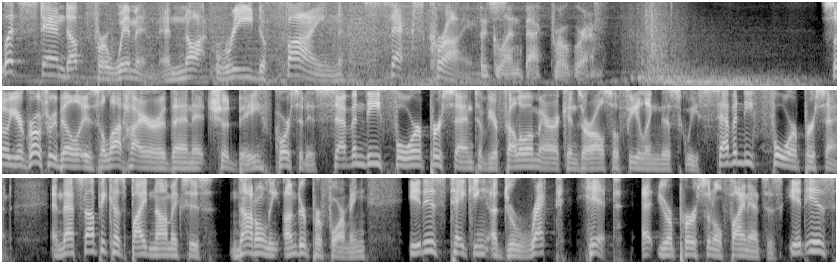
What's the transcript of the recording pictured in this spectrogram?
Let's stand up for women and not redefine sex crimes. The Glenn Beck Program. So your grocery bill is a lot higher than it should be. Of course it is. 74% of your fellow Americans are also feeling this squeeze. 74%. And that's not because Bidenomics is not only underperforming, it is taking a direct hit at your personal finances. It is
